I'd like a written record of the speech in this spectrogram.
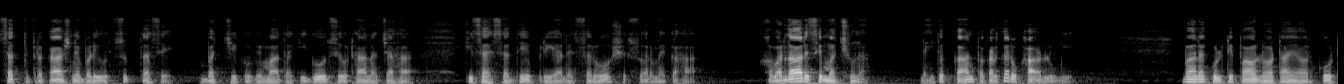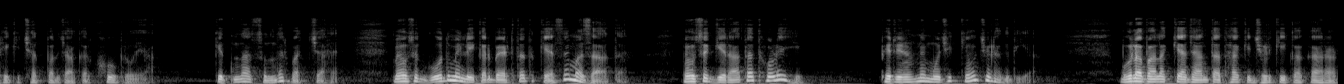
सत्य प्रकाश ने बड़ी उत्सुकता से बच्चे को विमाता की गोद से उठाना चाहा कि सहसा देवप्रिया ने सरोष स्वर में कहा, खबरदार इसे मत छूना, नहीं तो कान पकड़कर उखाड़ लूँगी। बालक उल्टे पाँव लौट आया और कोठे की छत पर जाकर खूब रोया। कितना सुंदर बच्चा है। मैं उसे गोद में लेकर बैठता तो कैसे मज़ा आता? मैं उसे गिराता थोड़े ही। फिर इन्होंने मुझे क्यों झिड़क दिया? भोला बालक क्या जानता था कि झिड़की का कारण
